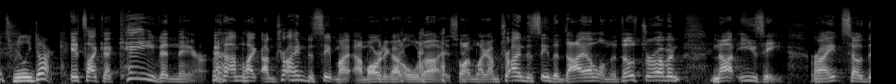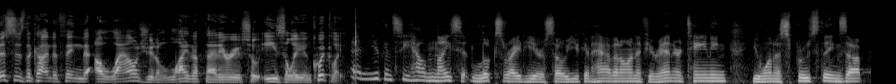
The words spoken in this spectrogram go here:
It's really dark. It's like a cave in there. And I'm like, I'm trying to see my, I'm already got old eyes. So I'm like, I'm trying to see the dial on the toaster oven. Not easy, right? So this is the kind of thing that allows you to light up that area so easily and quickly. And you can see how nice it looks right here. So you can have it on if you're entertaining, you want to spruce things up.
